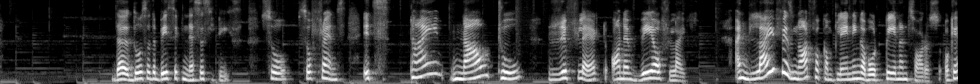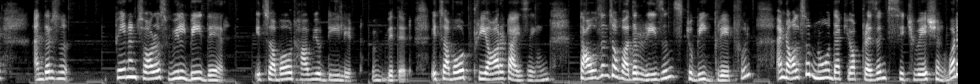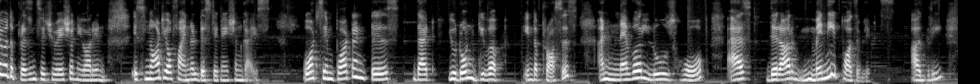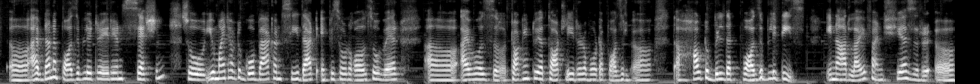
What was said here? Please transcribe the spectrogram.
The, those are the basic necessities. So so friends it's time now to reflect on a way of life and life is not for complaining about pain and sorrows okay? And there's pain and sorrows will be there. It's about how you deal it with it. It's about prioritizing thousands of other reasons to be grateful and also know that your present situation whatever the present situation you are in is not your final destination guys. What's important is that you don't give up in the process and never lose hope as there are many possibilities. Agree? Uh, i've done a possibilitarian session so you might have to go back and see that episode also where uh, i was uh, talking to a thought leader about a positive uh, uh, how to build that possibilities in our life and she has uh,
